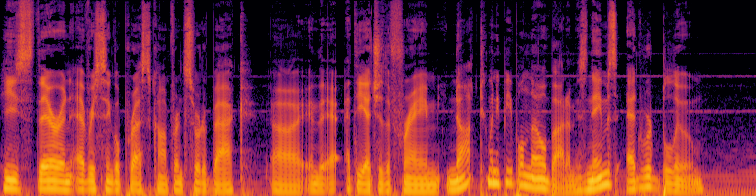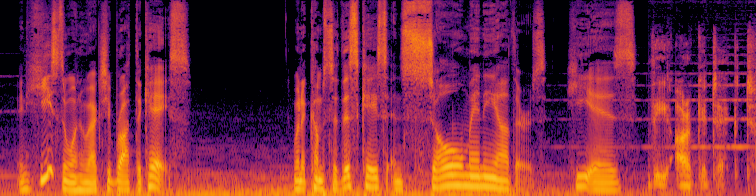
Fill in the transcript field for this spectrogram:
He's there in every single press conference, sort of back uh, in the, at the edge of the frame. Not too many people know about him. His name is Edward Blum, and he's the one who actually brought the case. When it comes to this case and so many others, he is the architect.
